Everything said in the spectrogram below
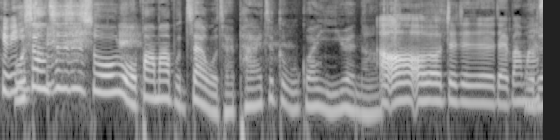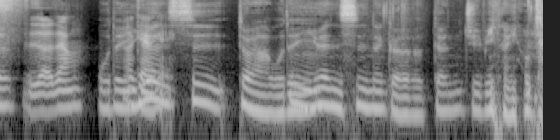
明明我上次是说我爸妈不在我才拍，这个无关遗愿啊。哦哦哦，对对对对对，爸妈死了这样。我的遗 OK，OK 愿是对啊，我的遗嗯愿是那个跟 GB 男友做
